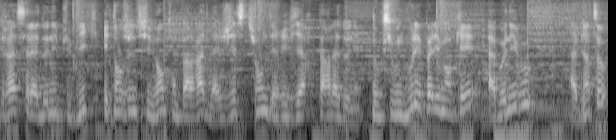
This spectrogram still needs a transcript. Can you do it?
grâce à la donnée publique. Et dans une suivante, on parlera de la gestion des rivières par la donnée. Donc si vous ne voulez pas les manquer, abonnez-vous. À bientôt.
